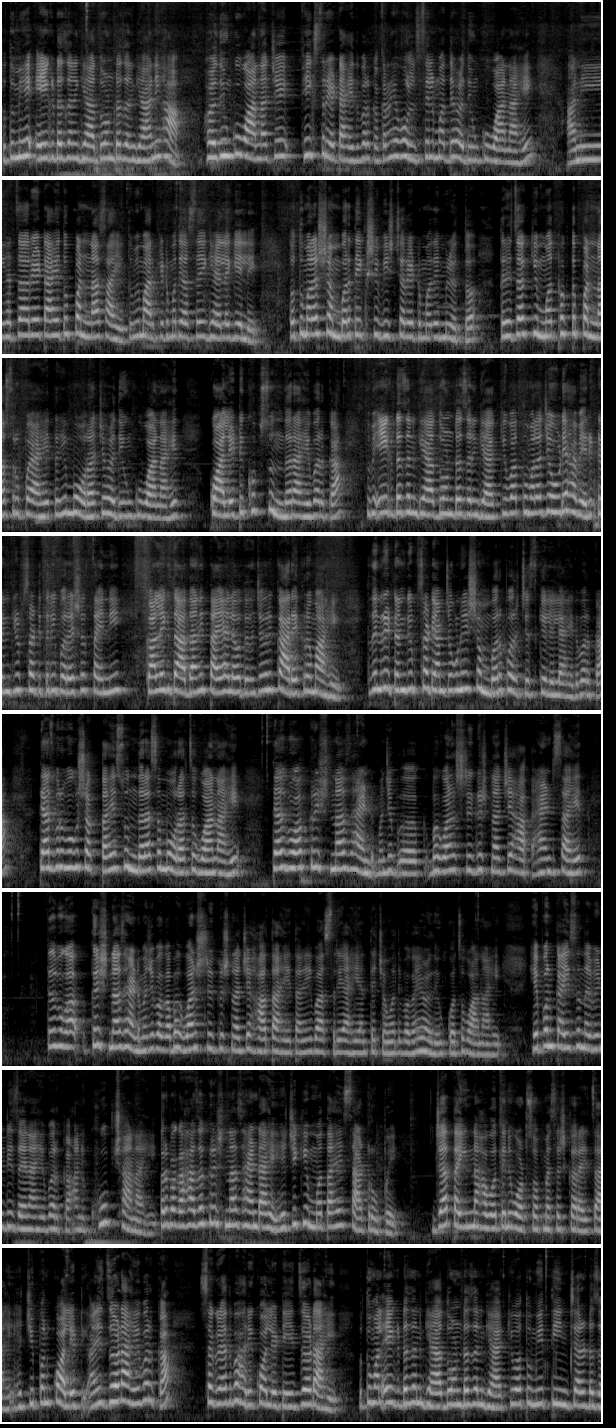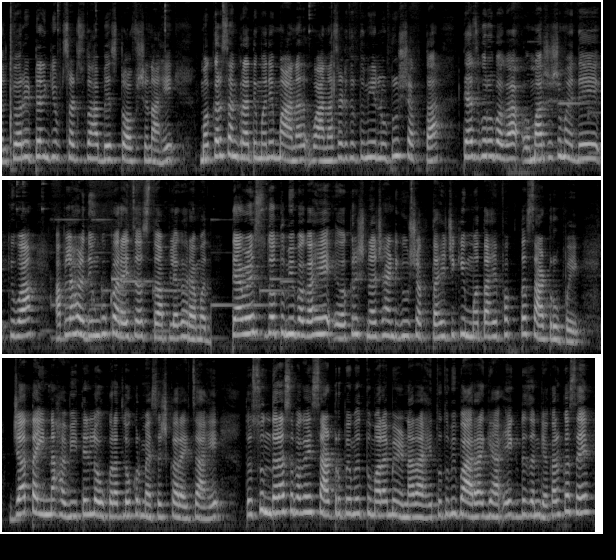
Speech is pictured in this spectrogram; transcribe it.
तर तुम्ही हे एक डझन घ्या दोन डझन घ्या. आणि हां हळदी कुंकू वाणाचे फिक्स रेट आहेत बरं का. कारण हे होलसेलमध्ये हळदी कुंकू वाण आहे. आणि ह्याचा रेट आहे तो पन्नास आहे. तुम्ही मार्केटमध्ये असंही घ्यायला गेले तर तुम्हाला शंभर ते एकशे वीसच्या रेटमध्ये मिळतं. तर ह्याचा किंमत फक्त पन्नास रुपये आहे. तर ही मोराचे हळदी कुंकू वाण आहेत. क्वालिटी खूप सुंदर आहे बरं का. तुम्ही एक डझन घ्या दोन डझन घ्या किंवा तुम्हाला जेवढे हवे रिटर्न गिफ्टसाठी तरी बऱ्याचशाच ताईंनी काल एक दादा आणि ताई आल्या होत्या. त्यांच्या घरी कार्यक्रम आहे. तर त्यांनी रिटर्न गिफ्टसाठी आमच्याकडून हे शंभर परचेस केलेले आहेत बरं का. त्याचबरोबर बघू शकता हे सुंदर असं मोराचं वाण आहे. त्याचबरोबर कृष्णाज हँड म्हणजे भगवान श्रीकृष्णाचे हा हँड्स आहेत. तर बघा कृष्णाज हँड म्हणजे बघा भगवान श्रीकृष्णाचे हात आहेत आणि बासरे आहे आणि त्याच्यामध्ये बघा हे हळदी वाण आहे. हे पण काहीसं नवीन डिझाईन आहे बरं का आणि खूप छान आहे. तर बघा हा जो कृष्णाज हँड आहे ह्याची किंमत आहे साठ रुपये. ज्या ताईंना हवं त्यांनी व्हॉट्सअप मेसेज करायचा आहे. ह्याची पण क्वालिटी आणि जड आहे बरं का. सगळ्यात भारी क्वालिटी जड आहे. तर तुम्हाला एक डझन घ्या दोन डझन घ्या किंवा तुम्ही तीन चार डझन किंवा रिटर्न गिफ्टसाठी सुद्धा हा बेस्ट ऑप्शन आहे. मकर संक्रांतीमध्ये माना वानासाठी तर तुम्ही लुटूच शकता. त्याचबरोबर बघा अ, मार्गशीर्षमध्ये किंवा आपला हळदी करायचं असतं आपल्या घरामध्ये. त्यावेळेस सुद्धा तुम्ही बघा हे अ, कृष्णाची हँड घेऊ शकता. ह्याची किंमत आहे फक्त साठ रुपये. ज्या ताईंना हवी ते लवकरात लवकर मेसेज करायचा आहे. तर सुंदर असं बघा हे साठ रुपयेमध्ये तुम्हाला मिळणार आहे. तर तुम्ही बारा घ्या एक डझन घ्या. कारण कसं आहे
